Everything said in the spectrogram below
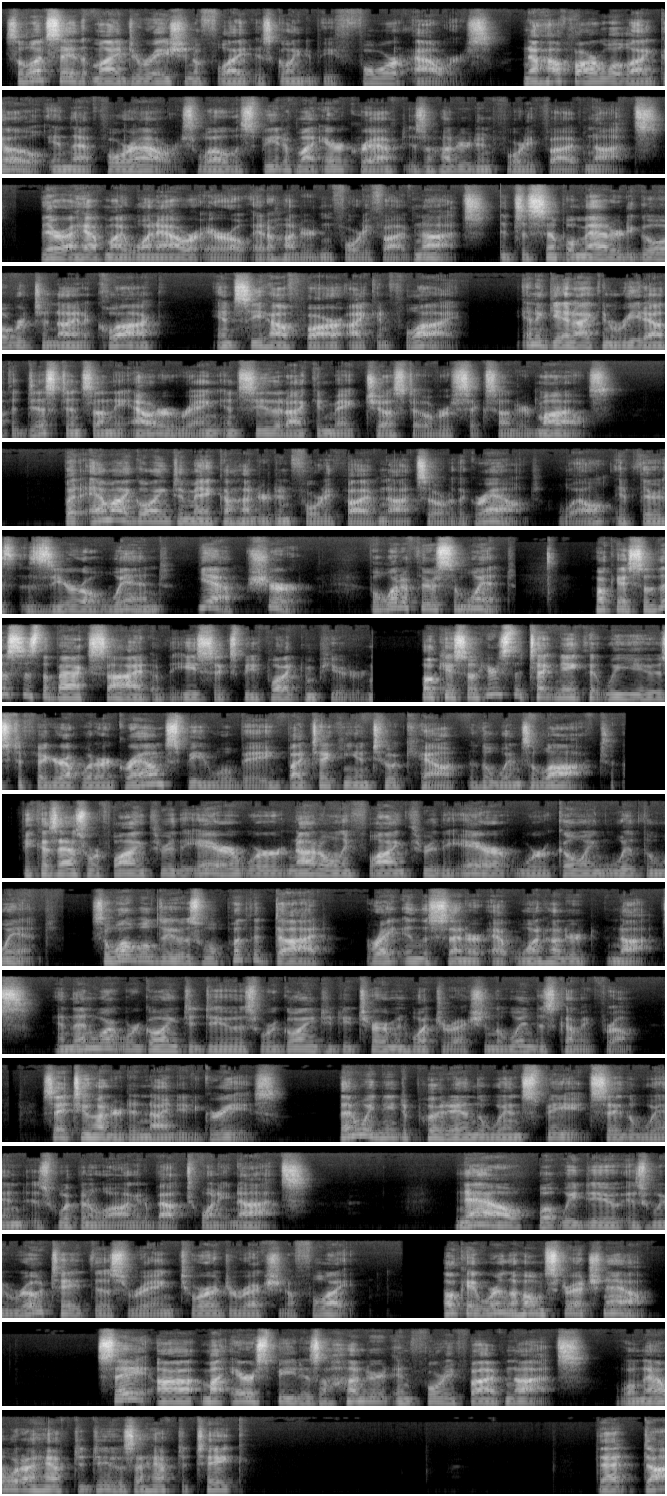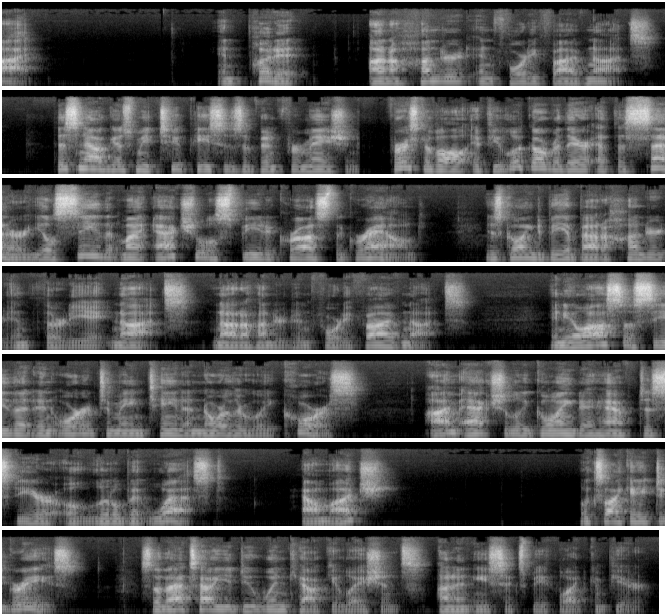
So let's say that my duration of flight is going to be four hours. Now, how far will I go in that four hours? Well, the speed of my aircraft is 145 knots. There I have my one hour arrow at 145 knots. It's a simple matter to go over to 9 o'clock and see how far I can fly. And again, I can read out the distance on the outer ring and see that I can make just over 600 miles. But am I going to make 145 knots over the ground? Well, if there's zero wind, yeah, sure. But what if there's some wind? Okay, so this is the back side of the E6B flight computer. Okay, so here's the technique that we use to figure out what our ground speed will be by taking into account the winds aloft because as we're flying through the air, we're not only flying through the air, we're going with the wind. So what we'll do is we'll put the dot right in the center at 100 knots. And then what we're going to do is we're going to determine what direction the wind is coming from, say 290 degrees. Then we need to put in the wind speed. Say the wind is whipping along at about 20 knots. Now what we do is we rotate this ring to our direction of flight. Okay, we're in the home stretch now. Say uh, my airspeed is 145 knots. Well, now what I have to do is I have to take that dot and put it on 145 knots. This now gives me two pieces of information. First of all, if you look over there at the center, you'll see that my actual speed across the ground is going to be about 138 knots, not 145 knots. And you'll also see that in order to maintain a northerly course, I'm actually going to have to steer a little bit west. How much? Looks like 8 degrees. So that's how you do wind calculations on an E6B flight computer.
